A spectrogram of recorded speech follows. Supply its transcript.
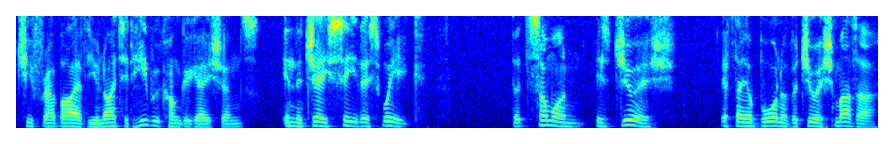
chief rabbi of the United Hebrew Congregations, in the JC this week, that someone is Jewish if they are born of a Jewish mother,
